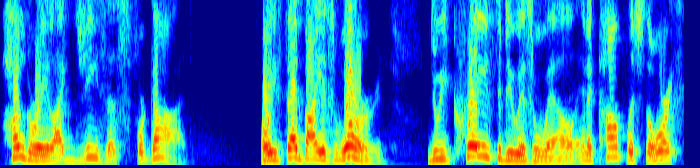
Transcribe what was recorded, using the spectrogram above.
hungry like Jesus for God? Are we fed by His Word? Do we crave to do His will and accomplish the works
